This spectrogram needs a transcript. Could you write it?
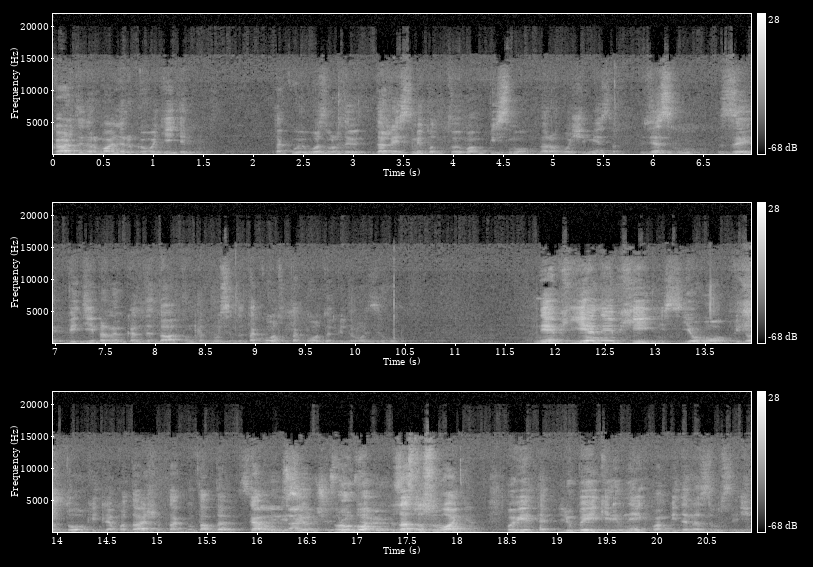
каждый нормальный руководитель такую возможность дает. Даже если мы подготовим вам письмо на рабочее место в зв'язку з відібраним кандидатом, допустим, до такого-то, такого-то підрозділу. Необх- Є необхідність його підготовки для подальшого, так, ну там, да, скажімо, якщо грубо застосування. Повірте, будь-який керівник вам піде на зустріч.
